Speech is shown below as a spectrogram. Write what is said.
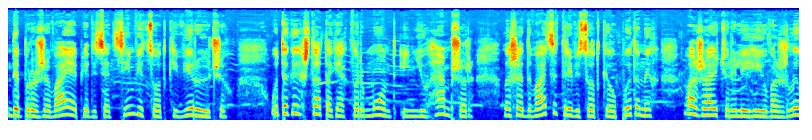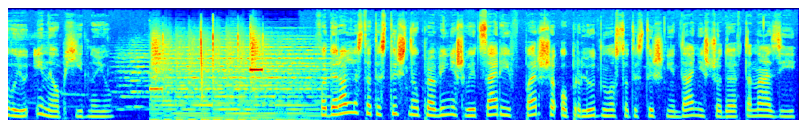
де проживає 57% віруючих. У таких штатах, як Вермонт і Нью-Гемпшир, лише 23% опитаних вважають релігію важливою і необхідною. Федеральне статистичне управління Швейцарії вперше оприлюднило статистичні дані щодо евтаназії.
